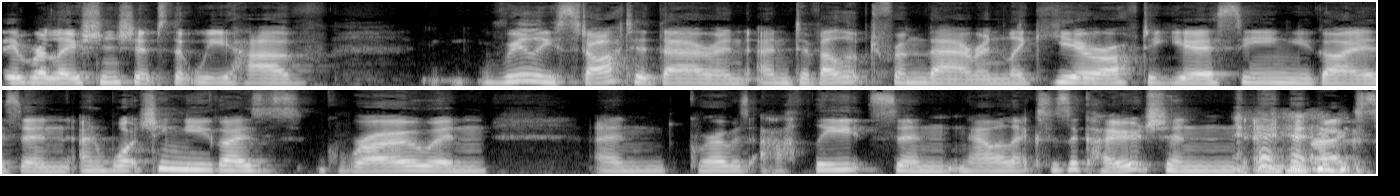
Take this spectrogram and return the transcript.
the relationships that we have really started there and, and developed from there and like year after year seeing you guys and and watching you guys grow and and grow as athletes and now Alex is a coach and, and works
